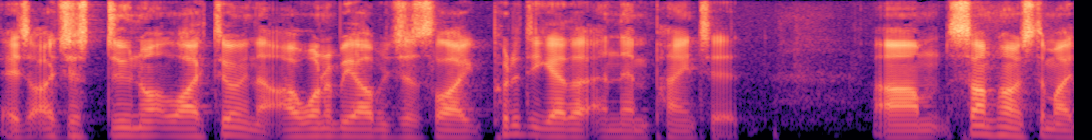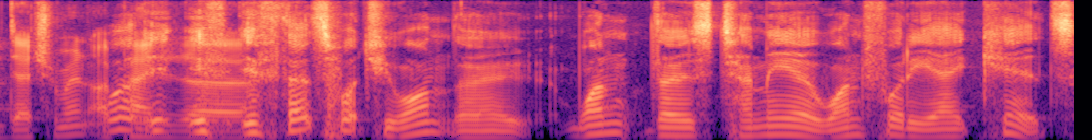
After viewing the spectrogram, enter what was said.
Is I just do not like doing that. I want to be able to just like put it together and then paint it. Um, sometimes to my detriment, I Well, painted if a, if that's what you want, though, one those Tamiya 148 kits,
